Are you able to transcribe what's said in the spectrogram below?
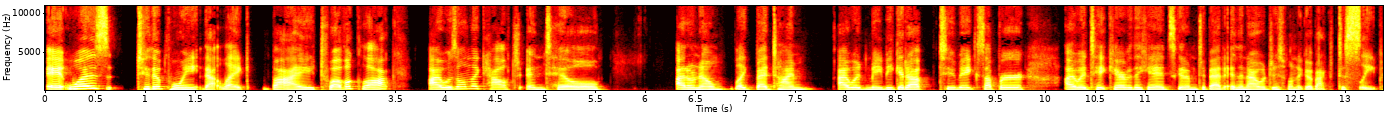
it was to the point that like by 12 o'clock, I was on the couch until I don't know, like bedtime. I would maybe get up to make supper. I would take care of the kids, get them to bed, and then I would just want to go back to sleep.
